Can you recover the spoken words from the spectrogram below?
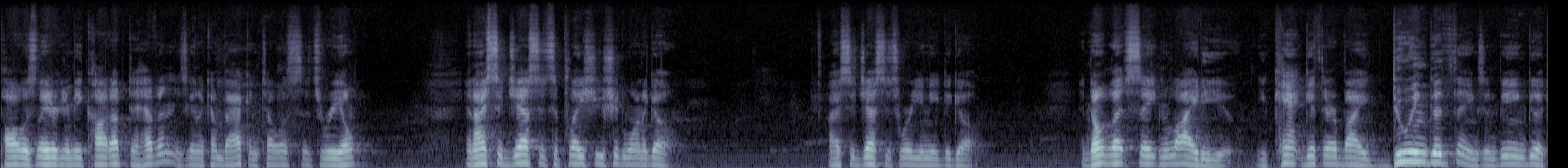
Paul is later going to be caught up to heaven. He's going to come back and tell us it's real. And I suggest it's a place you should want to go. I suggest it's where you need to go. And don't let Satan lie to you. You can't get there by doing good things and being good.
